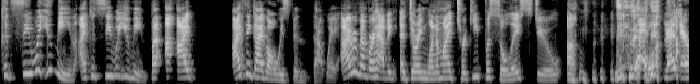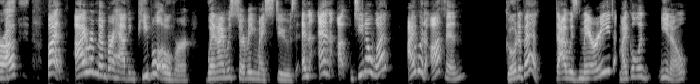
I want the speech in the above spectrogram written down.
could see what you mean. I could see what you mean, but I, I, I think I've always been that way. I remember having uh, during one of my turkey pozole stew. Um, that, that era. but I remember having people over when I was serving my stews, and and uh, do you know what? I would often go to bed. I was married. Michael would, you know,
